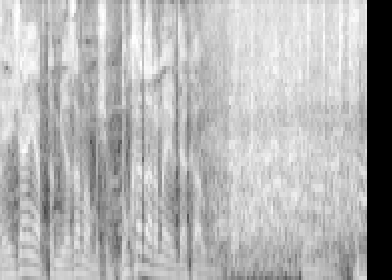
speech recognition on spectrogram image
Heyecan yaptım yazamamışım. Bu kadar mı evde kaldım?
